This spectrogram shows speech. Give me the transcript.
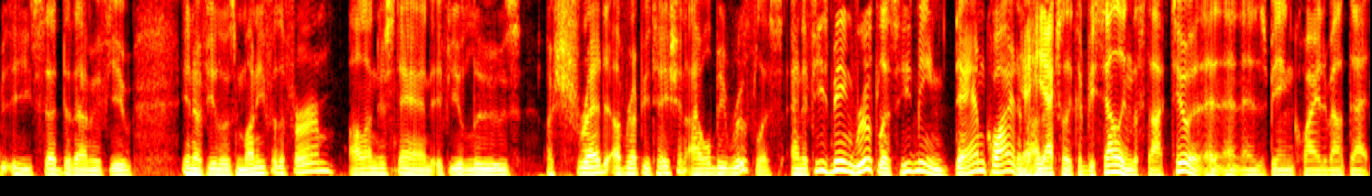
he said to them, if you you know if you lose money for the firm, I'll understand. If you lose a shred of reputation, I will be ruthless. And if he's being ruthless, he's being damn quiet Yeah, about he actually could be selling the stock too, and, and, and is being quiet about that.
